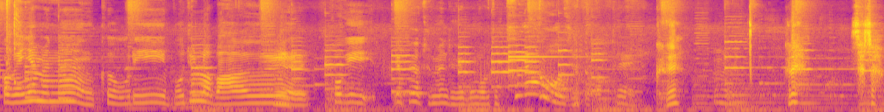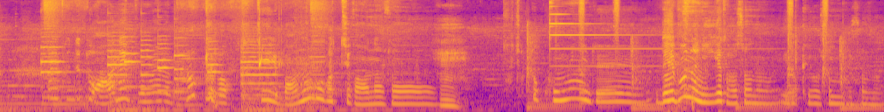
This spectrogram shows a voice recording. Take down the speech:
그러니까 왜냐면은 그 우리 모듈러 마을 거기 옆에다 두면 되게 뭔가 더 풍요로워질 것 같아. 그래? 응. 그래. 사자. 아니 근데 또 안에 보면은 그렇게 막 디테일이 많은 것 같지가 않아서 응. 또 고민이 돼. 내부는 이게 다잖아. 이렇게가 전부잖아.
